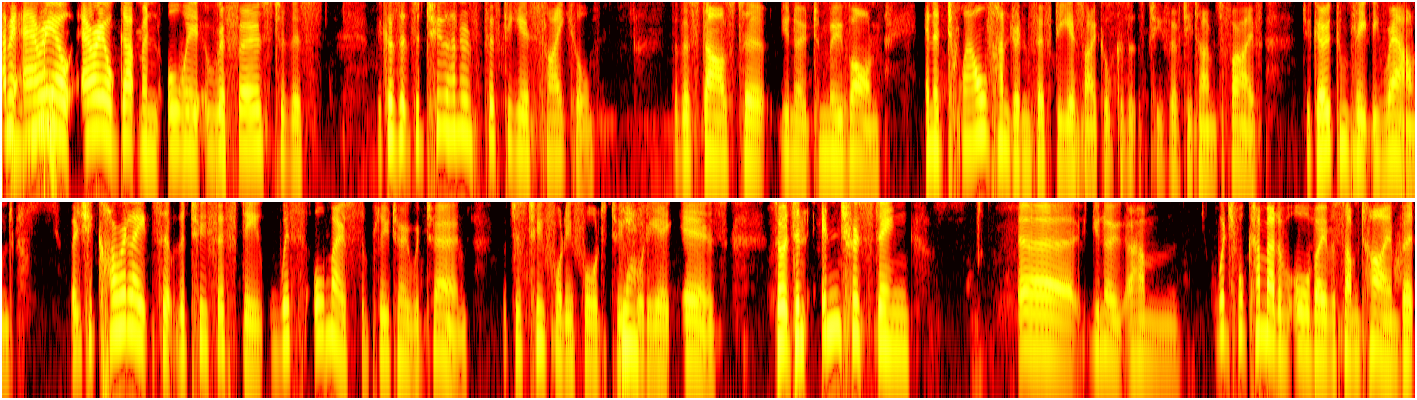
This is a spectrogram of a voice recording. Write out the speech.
I mean, Arielle Arielle Guttman always refers to this because it's a 250 year cycle for the stars to you know to move on in a 1250 year cycle, because it's 250 times five, to go completely round. But she correlates it with the 250 with almost the Pluto return, which is 244 to 248 yes. years. So it's an interesting, uh, you know, um, which will come out of orb over some time. But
